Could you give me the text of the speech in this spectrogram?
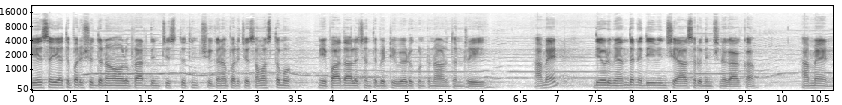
ఏసై అతి పరిశుద్ధ నామాలు ప్రార్థించి స్థుతించి గణపరిచే సమస్తము మీ పాదాల చెంతబెట్టి వేడుకుంటున్నాను తండ్రి. ఆమెన్. దేవుడు మీ అందరిని దీవించి ఆశీర్వదించిన గాక. ఆమెన్.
